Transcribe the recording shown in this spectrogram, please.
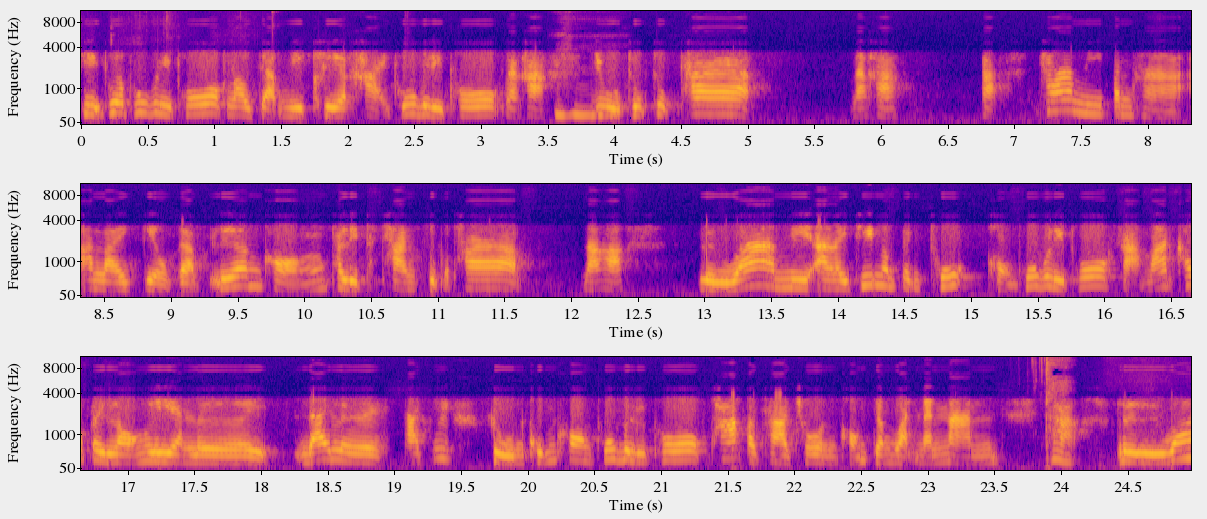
ธิเพื่อผู้บริโภคเราจะมีเครือข่ายผู้บริโภคนะคะอือฮึอยู่ทุกๆภาคนะคะค่ะถ้ามีปัญหาอะไรเกี่ยวกับเรื่องของผลิตภัณฑ์สุขภาพ นะคะ หรือว่ามีอะไรที่มันเป็นทุกข์ของผู้บริโภคสามารถเข้าไปร้องเรียนเลย ได้เลยนะคะที่ศูนย์คุ้มครองผู้บริโภค ภาคประชาชนของจังหวัดนั้นๆ ค่ะหหรือว่า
